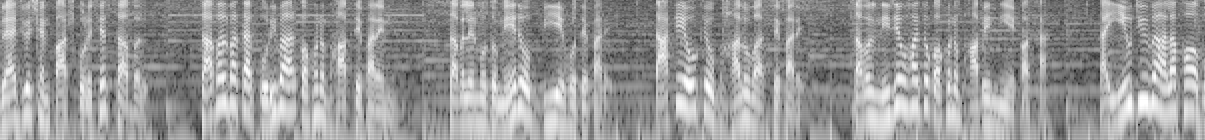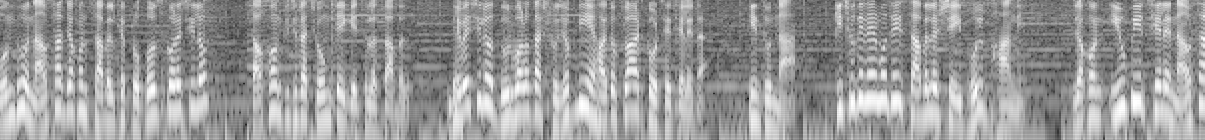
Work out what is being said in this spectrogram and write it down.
গ্র্যাজুয়েশন পাশ করেছে সাবল। সাবল বা তার পরিবার কখনো ভাবতে পারেনি, সাবলের মতো মেয়েরও বিয়ে হতে পারে, তাকেও কেউ ভালোবাসতে পারে। সাবল নিজেও হয়তো কখনো ভাবেন নিয়ে কথা। তাই ইউটিউবে আলাপ হওয়া বন্ধু নাওসাদ যখন সাবলকে প্রপোজ করেছিল, তখন কিছুটা চমকে গেছিল সাবল। ভেবেছিল দুর্বলতার সুযোগ নিয়ে হয়তো ফ্লার্ট করছে ছেলেটা। কিন্তু না, কিছুদিনের মধ্যেই সাবলের সেই ভুল ভাঙে। যখন ইউপির ছেলে নাওসা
